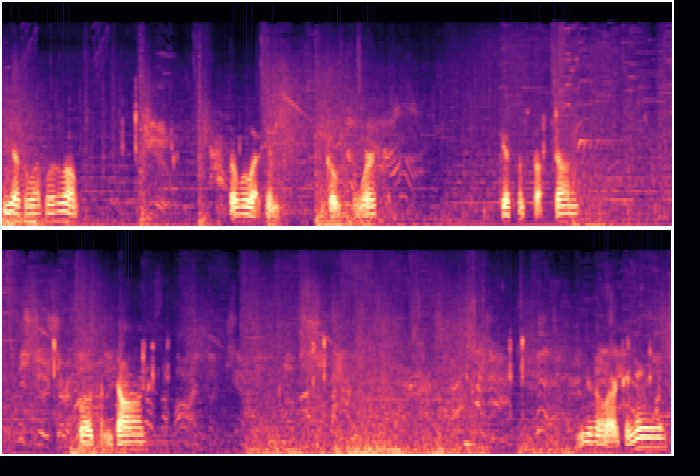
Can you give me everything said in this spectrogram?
he has a level as well. So we'll let him go to work, get some stuff done. Blow some dogs. Use all our grenades.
